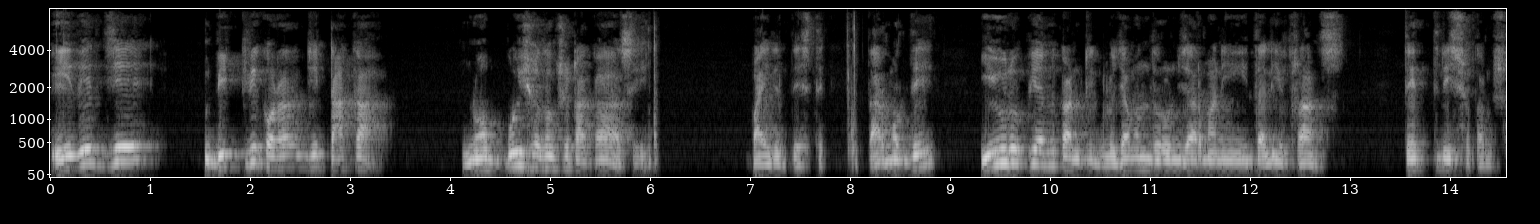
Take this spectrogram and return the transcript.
এদের যে বিক্রি করার যে টাকা, নব্বই শতাংশ টাকা আসে বাইরের দেশ থেকে। তার মধ্যে ইউরোপিয়ান কান্ট্রিগুলো, যেমন ধরুন জার্মানি, ইতালি, ফ্রান্স, তেত্রিশ শতাংশ।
